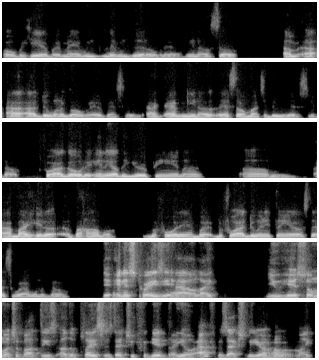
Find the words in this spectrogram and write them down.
over here, but man, we living good over there. You know, so I'm I I, I do want to go over there eventually. I and you know, that's on my to do list. You know, before I go to any other European, uh, um, I might hit a, a Bahama before then. But before I do anything else, that's where I want to go. Yeah, and it's crazy how like you hear so much about these other places that you forget. Like, yo, Africa's actually your home. Like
